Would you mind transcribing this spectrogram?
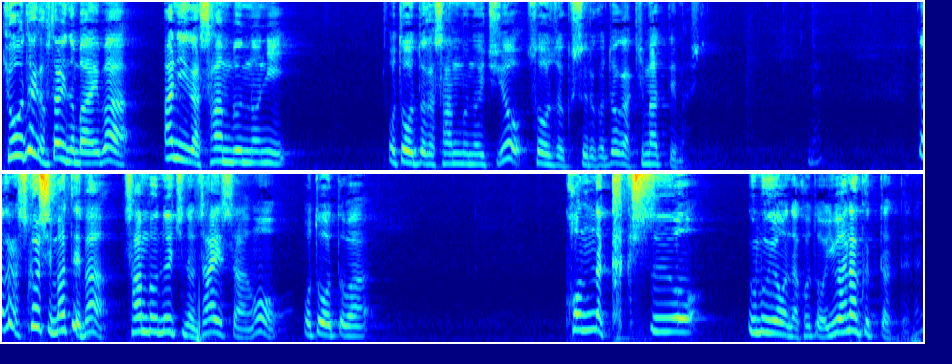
兄弟が2人の場合は兄が3分の2弟が3分の1を相続することが決まっていました。だから少し待てば3分の1の財産を弟はこんな確執を生むようなことを言わなくったってね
